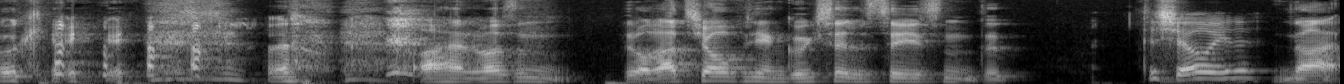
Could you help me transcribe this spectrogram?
okay. Men, og han var sådan, det var ret sjovt, fordi han kunne ikke selv se sådan, det, det er sjovt i det. Nej.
